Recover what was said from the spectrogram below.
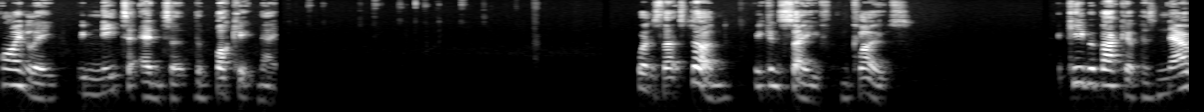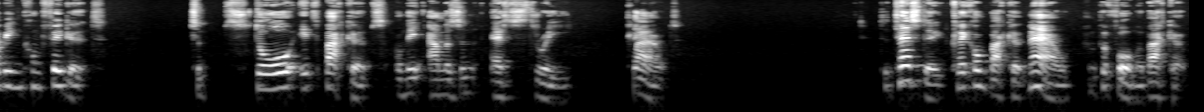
Finally, we need to enter the bucket name. Once that's done, we can save and close. Akeeba Backup has now been configured to store its backups on the Amazon S3 cloud. To test it, click on Backup Now and perform a backup.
